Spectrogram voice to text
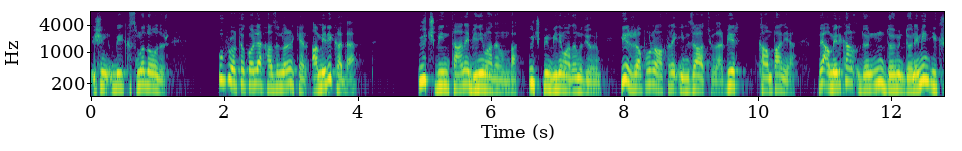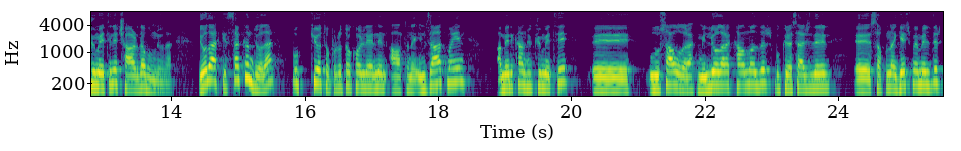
İşin bir kısmı da odur. Bu protokoller hazırlanırken Amerika'da 3000 tane bilim adamı bak 3000 bilim adamı diyorum. Bir raporun altına imza atıyorlar. Bir kampanya ve Amerikan dönemin, dönemin hükümetine çağrıda bulunuyorlar. Diyorlar ki sakın diyorlar bu Kyoto protokollerinin altına imza atmayın. Amerikan hükümeti e, ulusal olarak, milli olarak kalmalıdır. Bu küreselcilerin e, safına geçmemelidir.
